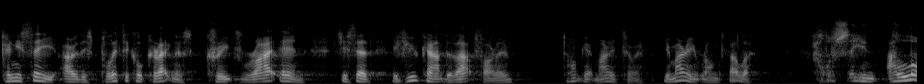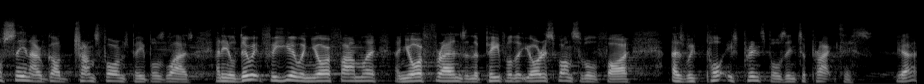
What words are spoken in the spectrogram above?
Can you see how this political correctness creeps right in? She said, if you can't do that for him, don't get married to him. You're marrying the wrong fella. I love seeing, I love seeing how God transforms people's lives. And He'll do it for you and your family and your friends and the people that you're responsible for as we put His principles into practice. Yeah?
